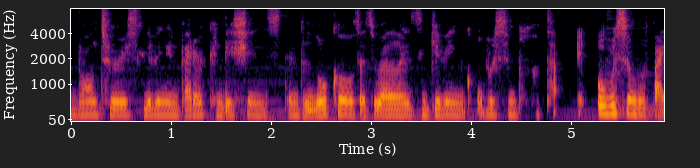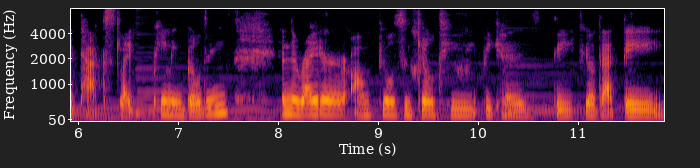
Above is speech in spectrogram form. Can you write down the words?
volunteers living in better conditions than the locals, as well as giving oversimplified, oversimplified tasks like painting buildings. And the writer um, feels guilty because they feel that they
